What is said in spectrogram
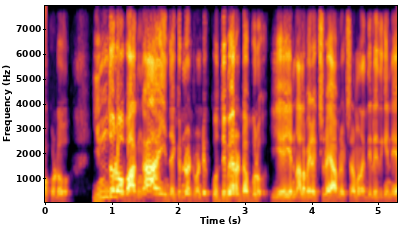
ఒకడు. ఇందులో భాగంగా ఆయన దగ్గర ఉన్నటువంటి కొద్దిమేర డబ్బులు ఏ నలభై లక్షలు యాభై లక్షలు మనకు తెలియదు కానీ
